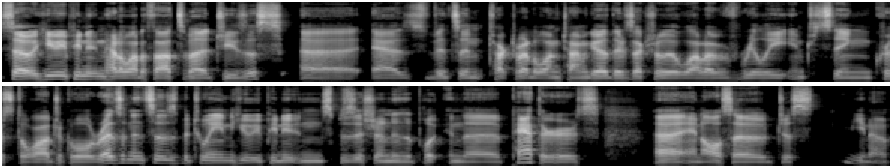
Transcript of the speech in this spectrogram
So Huey P. Newton had a lot of thoughts about Jesus. Uh, as Vincent talked about a long time ago, there's actually a lot of really interesting Christological resonances between Huey P. Newton's position in the in the Panthers, uh, and also just you know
